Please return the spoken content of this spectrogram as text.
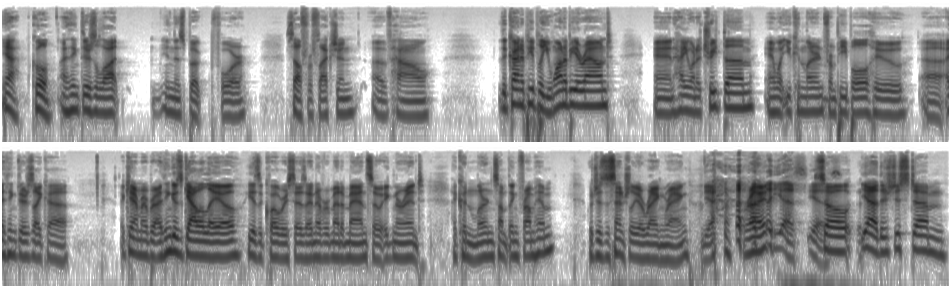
Yeah, cool. I think there's a lot in this book for self reflection of how the kind of people you want to be around and how you want to treat them and what you can learn from people who uh, I think there's like a I can't remember. I think it was Galileo. He has a quote where he says, "I never met a man so ignorant I couldn't learn something from him," which is essentially a wrang-wrang, Yeah. right? yes. Yes. So yeah, there's just um,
